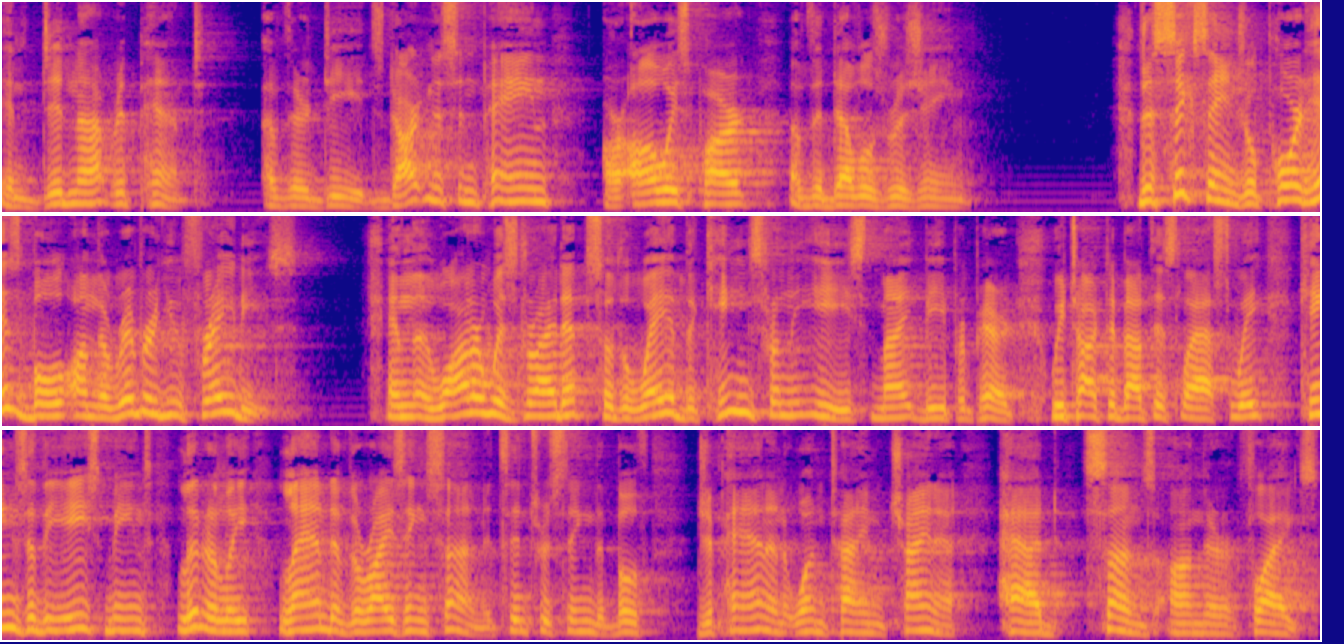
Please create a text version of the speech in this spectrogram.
and did not repent of their deeds. Darkness and pain are always part of the devil's regime. The sixth angel poured his bowl on the river Euphrates and the water was dried up so the way of the kings from the east might be prepared. We talked about this last week. Kings of the east means literally land of the rising sun. It's interesting that both Japan and at one time China had suns on their flags.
